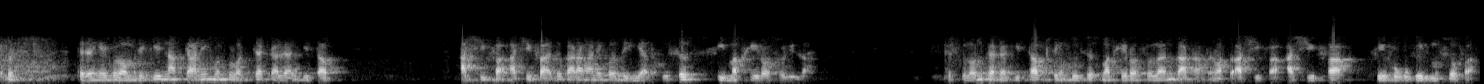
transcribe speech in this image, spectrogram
Terus derenge kula mriki naskah pun kula cek kalian kitab Asyifa Asyifa itu karangan Qodiyat khusus fi makhi Rasulillah. Terus kulon ada kitab sing khusus madhi Rasulan kata termasuk asyifa, asyifa fi hukubil Mustafa.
